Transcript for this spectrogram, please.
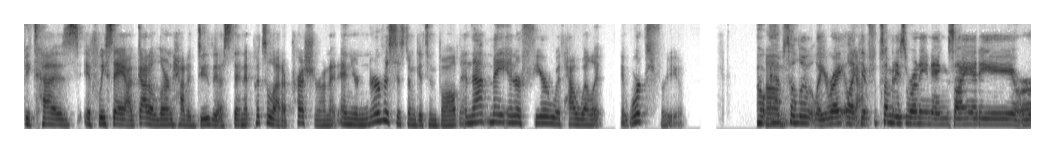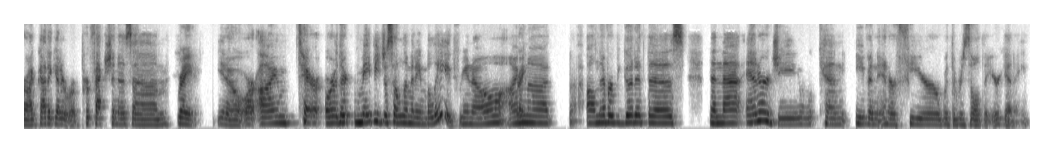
because if we say, I've got to learn how to do this, then it puts a lot of pressure on it and your nervous system gets involved and that may interfere with how well it, it works for you. Oh, um, absolutely. Right. Like yeah. if somebody's running anxiety or I've got to get a perfectionism. Right you know, or I'm ter- or there may be just a limiting belief, you know, I'm right. not, I'll never be good at this, then that energy can even interfere with the result that you're getting.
